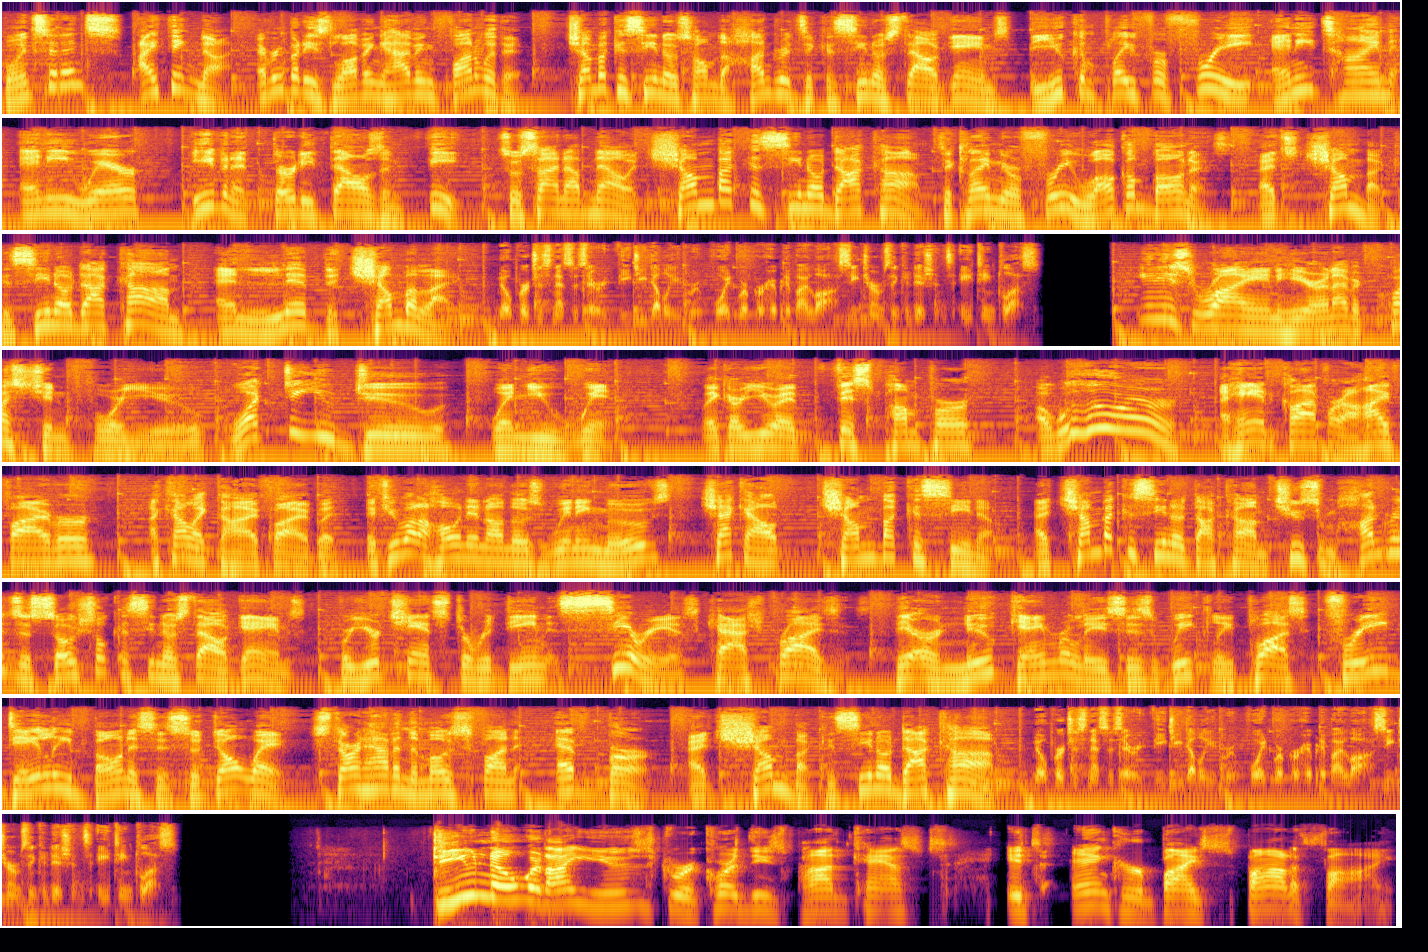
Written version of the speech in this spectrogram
Coincidence? I think not. Everybody's loving having fun with it. Chumba Casino is home to hundreds of casino style games that you can play for free anytime, anywhere, even at 30,000 feet. So sign up now at chumbacasino.com to claim your free welcome bonus. That's chumbacasino.com and live the Chumba life. No purchase necessary. VGW Group. Void were prohibited by law. See terms and conditions. 18 plus. It is Ryan here, and I have a question for you. What do you do when you win? Like, are you a fist pumper? A woohooer, a hand clapper, a high fiver. I kind of like the high five, but if you want to hone in on those winning moves, check out Chumba Casino. At ChumbaCasino.com, choose from hundreds of social casino style games for your chance to redeem serious cash prizes. There are new game releases weekly, plus free daily bonuses. So don't wait. Start having the most fun ever at ChumbaCasino.com. No purchase necessary. VGW Group. Void were prohibited by law. See terms and conditions. 18 plus. Do you know what I use to record these podcasts? It's Anchor by Spotify.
